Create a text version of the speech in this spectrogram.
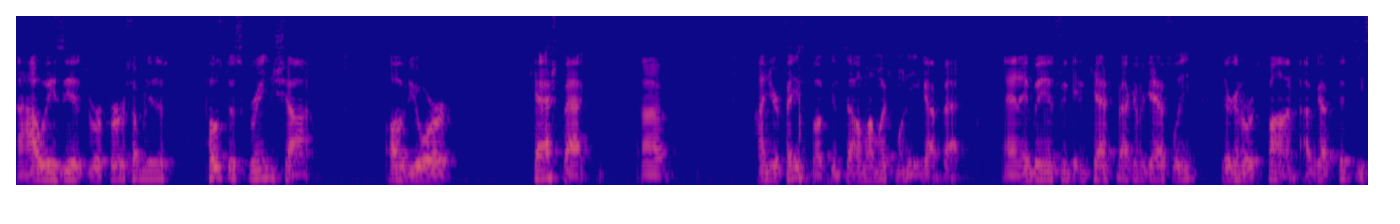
How easy is it to refer somebody this? Post a screenshot of your cashback uh, on your Facebook and tell them how much money you got back. And anybody interested in getting cash back on their gasoline, they're going to respond. I've got $56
